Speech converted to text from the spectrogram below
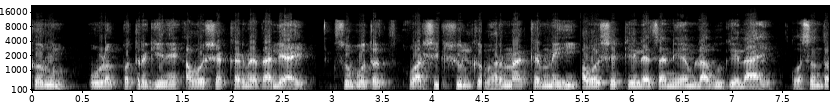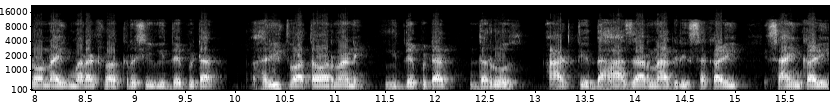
करून ओळखपत्र घेणे आवश्यक करण्यात आले आहे. सोबतच वार्षिक शुल्क भरणा करणेही आवश्यक केल्याचा नियम लागू केला आहे. वसंतराव नाईक मराठवाडा कृषी विद्यापीठात हरित वातावरणाने विद्यापीठात दररोज आठ ते दहा हजार नागरिक सकाळी सायंकाळी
